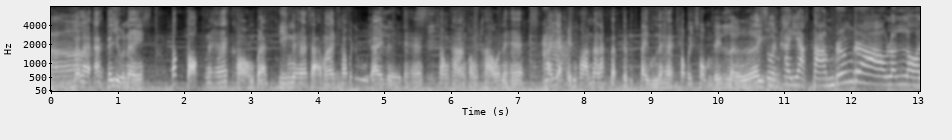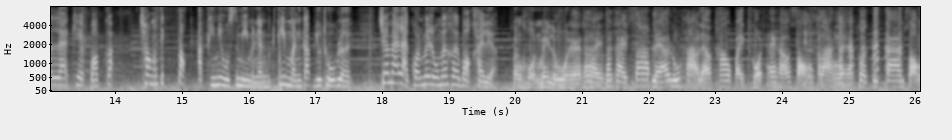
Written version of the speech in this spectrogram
อ่านั่นแหละอะก็อยู่ใน ต๊อกตอกนะฮะของ Blackpink นะฮะสามารถเข้าไปดูได้เลยนะฮะที่ช่องทางของเขานะฮะใครอยากเห็นความน่ารักแบบเต็มๆนะฮะเข้าไปชมได้เลย ส่วนใครอยากตามเรื่องราวร้อนๆและ K-POP ก็ช่อง TikTok อภินิวส์มีเหมือนกันพิมพ์เหมือนกับ YouTube เลย เชื่อไหมหลายคนไม่รู้ไม่เคยบอกใครเลยอะ บางคนไม่รู้นะฮะถ้าใครถ้าใครทราบแล้วรู้ข่าวแล้วเข้าไปกดให้เขาสองครั้งนะฮะกดติดตามสอง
